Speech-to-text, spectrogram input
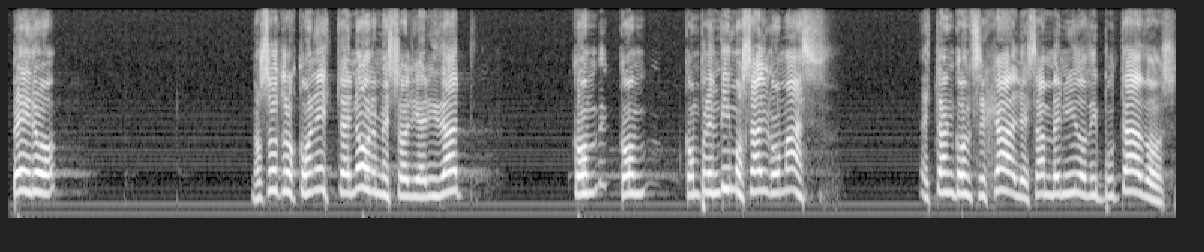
Pero nosotros con esta enorme solidaridad comprendimos algo más. Están concejales, han venido diputados,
